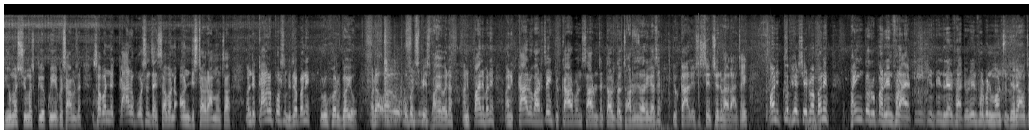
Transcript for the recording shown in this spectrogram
ह्युमस स्युमस कु- कुहिएको सामान छ सबभन्दा कालो पोर्सन चाहिँ सबभन्दा अनडिस्टर्ब राम्रो हुन्छ। अनि त्यो कालो पोर्सनभित्र पनि रुखहरू गयो अथवा ओपन स्पेस भयो होइन। अनि पानी पनि अनि कालोबाट चाहिँ त्यो कार्बन सार्बन चाहिँ तल तल झर्दै झरेको छ। त्यो कालो यसो सेट सेट भएर आएको छ है। अनि त्यो फेरि सेटमा पनि भयङ्कर रूपमा रेनफल आयो। ट्विन ट्विन रेनफल आयो। त्यो रेनफल पनि मनसुन धेरै आउँछ।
